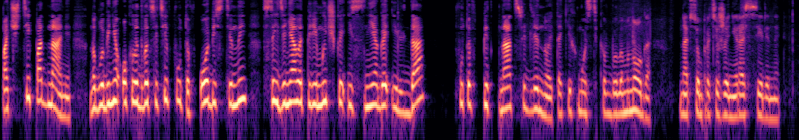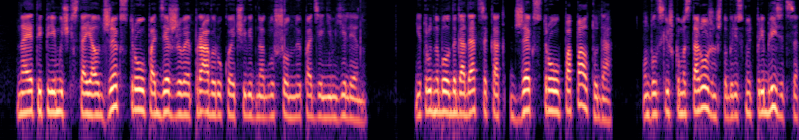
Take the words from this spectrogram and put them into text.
почти под нами, на глубине около двадцати футов, обе стены соединяла перемычка из снега и льда — футов 15 длиной. Таких мостиков было много на всем протяжении расселены. На этой перемычке стоял Джек Строу, поддерживая правой рукой, очевидно оглушенную падением Елену. Нетрудно было догадаться, как Джек Строу попал туда. Он был слишком осторожен, чтобы рискнуть приблизиться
